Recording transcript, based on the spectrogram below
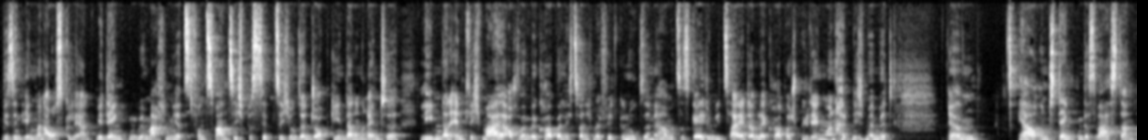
wir sind irgendwann ausgelernt. Wir denken, wir machen jetzt von 20 bis 70 unseren Job, gehen dann in Rente, leben dann endlich mal, auch wenn wir körperlich zwar nicht mehr fit genug sind, wir haben jetzt das Geld und die Zeit, aber der Körper spielt irgendwann halt nicht mehr mit. Ähm, ja, und denken, das war's dann.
